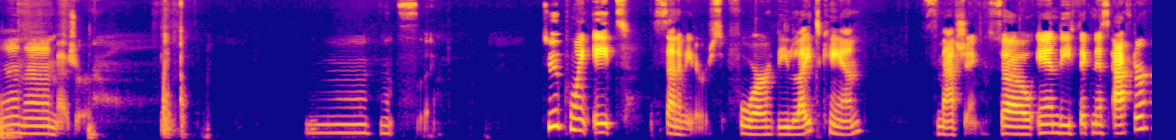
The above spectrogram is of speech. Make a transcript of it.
And then measure. Mm, let's see. 2.8 centimeters for the light can smashing. So in the thickness after,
